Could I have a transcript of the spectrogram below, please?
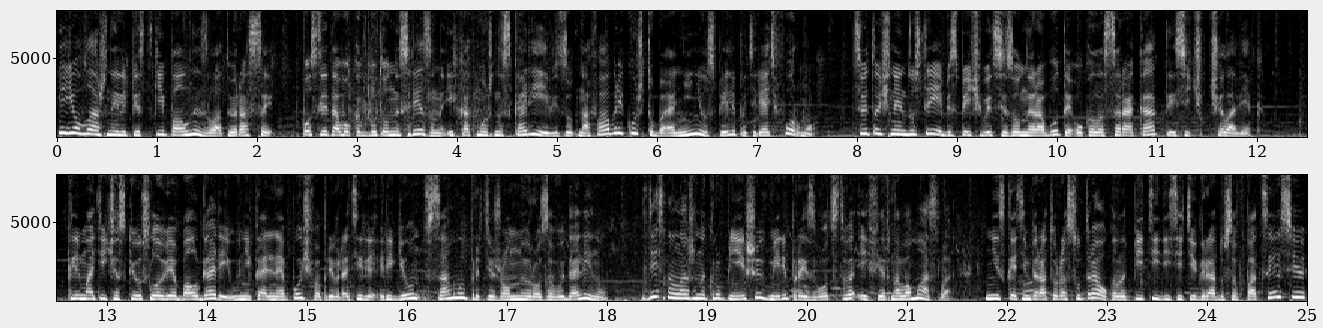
Ее влажные лепестки полны золотой росы. После того, как бутоны срезаны, их как можно скорее везут на фабрику, чтобы они не успели потерять форму. Цветочная индустрия обеспечивает сезонной работой около 40 тысяч человек. Климатические условия Болгарии и уникальная почва превратили регион в самую протяженную розовую долину. Здесь налажено крупнейшее в мире производство эфирного масла. Низкая температура с утра около 50 градусов по Цельсию,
